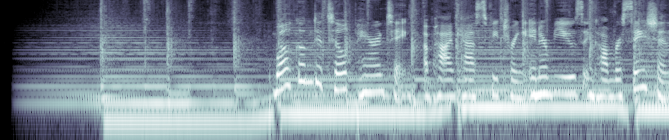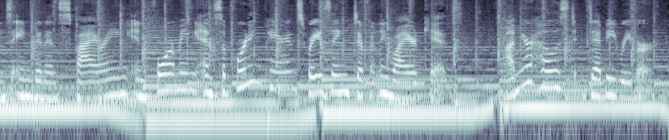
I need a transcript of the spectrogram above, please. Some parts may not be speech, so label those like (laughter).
Welcome to Tilt Parenting, a podcast featuring interviews and conversations aimed at inspiring, informing, and supporting parents raising differently wired kids. I'm your host, Debbie Reber.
